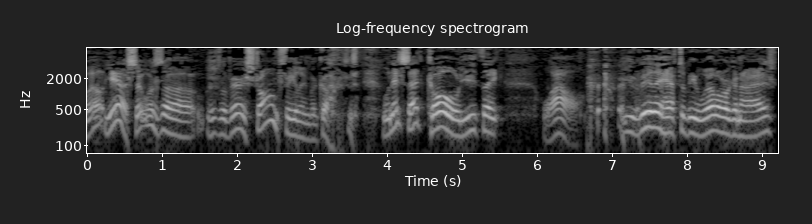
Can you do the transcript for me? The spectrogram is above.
Well, yes, it was a it was a very strong feeling because when it's that cold, you think, "Wow, you really have to be well organized,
